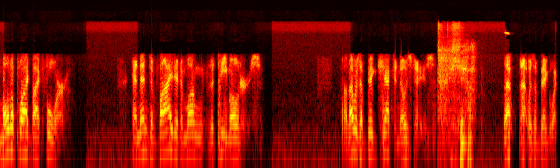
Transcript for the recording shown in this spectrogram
multiplied by four, and then divided among the team owners. Uh, that was a big check in those days. Yeah. That that was a big one.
